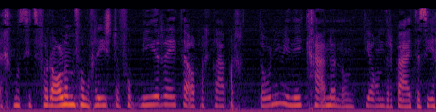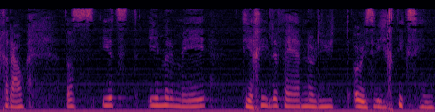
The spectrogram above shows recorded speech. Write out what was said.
ich muss jetzt vor allem vom Christoph und mir reden, aber ich glaube, ich Toni, wie ich kennen und die anderen beiden sicher auch, dass jetzt immer mehr die kirchenfernen Leute uns wichtig sind.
